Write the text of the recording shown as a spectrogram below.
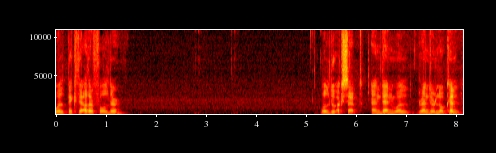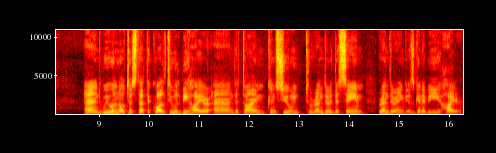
we'll pick the other folder. We'll do accept and then we'll render local. And we will notice that the quality will be higher and the time consumed to render the same rendering is going to be higher.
